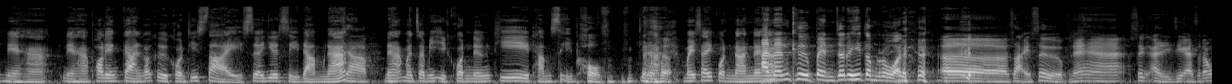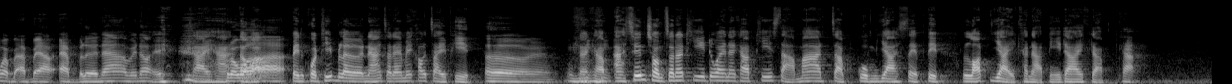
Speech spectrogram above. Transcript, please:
เนี่ยฮะเนี่ยฮะพอเลี้ยงการก็คือคนที่ใส่เสื้อยืดสีดำนะครับนะฮะมันจะมีอีกคนนึงที่ทำสีผมนะฮะไม่ใช่คนนั้นนะฮะอันนั้นคือเป็นเจ้าหน้าที่ตำรวจเออสายสืบนะฮะซึ่งอาจจริงๆอาจจะต้องแบบแอบแอบแอบเบลอหน้าไว้หน่อยใช่ฮะเพราะแต่ว่าว่าเป็นคนที่เบลอนะจะได้ไม่เข้าใจผิดเออนะครับอะชื่นชมเจ้าหน้าที่ด้วยนะครับที่สามารถจับกลุ่มยาเสพติดล็อตใหญ่ขนาดนี้ได้ครับครับ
